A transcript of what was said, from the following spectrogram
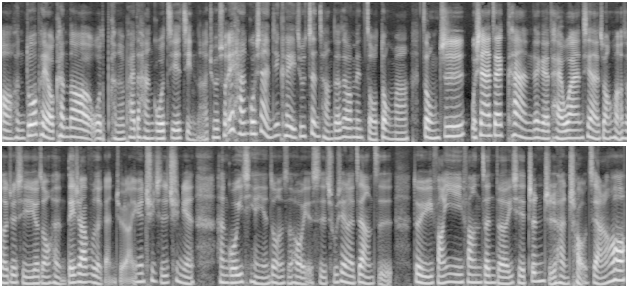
哦，很多朋友看到我可能拍的韩国街景呢，就会说：“诶，韩国现在已经可以就正常的在外面走动吗？”总之，我现在在看那个台湾现在的状况的时候，就其实有种很 deja vu 的感觉啊。因为去其实去年韩国疫情很严重的时候，也是出现了这样子对于防疫方针的一些争执和吵架。然后，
